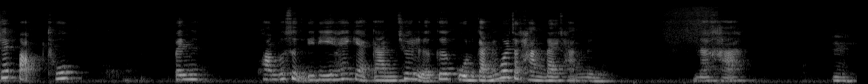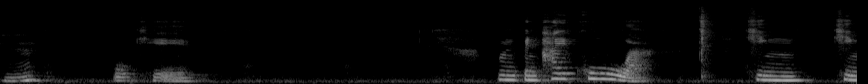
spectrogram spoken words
ช่วยปรับทุกเป็นความรู้สึกดี ๆ ให้แก่กันช่วยเหลือเกื้อกูลกันไม่ว่าจะทางใดทางหนึ่งนะคะ อือหือโอเค มันเป็นไพ่คู่อะ king king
